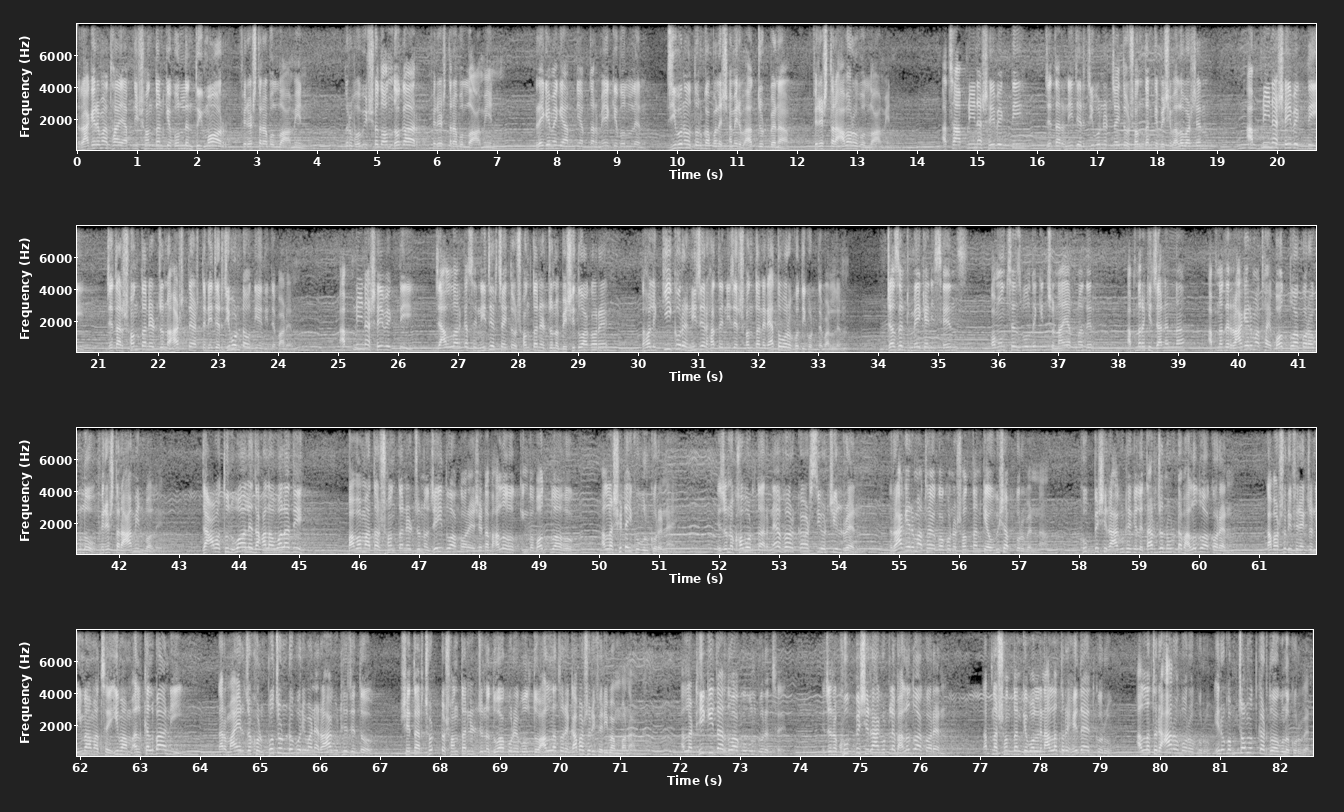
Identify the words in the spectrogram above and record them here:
রাগের মাথায় আপনি সন্তানকে বললেন, তুই মর। ফেরেশতারা বলল, আমিন। তোর ভবিষ্যৎ অন্ধকার। ফেরেশতারা বলল, আমিন। রেগে মেগে আপনি আপনার মেয়েকে বললেন, জীবনেও তোর কপালে স্বামীর ভাত জুটবে না। ফেরেশতারা আবারও বলল, আমিন। আচ্ছা আপনি না সেই ব্যক্তি যে তার নিজের জীবনের চাইতেও সন্তানকে বেশি ভালোবাসেন? আপনি না সেই ব্যক্তি যে তার সন্তানের জন্য হাসতে হাসতে নিজের জীবনটাও দিয়ে দিতে পারেন? আপনি না সেই ব্যক্তি যে আল্লাহর কাছে নিজের চাইতেও সন্তানের জন্য বেশি দোয়া করে? তাহলে কি করে নিজের হাতে নিজের সন্তানের এত বড় ক্ষতি করতে পারলেন? Doesn't make any sense common sense বলতে কিচ্ছু নাই আপনাদের। আপনারা কি জানেন না? আপনাদের রাগের মাথায় বদদোয়া করাগুলো ফেরেশতারা আমিন বলে। দাওয়াতুল ওয়ালে দাহালা ওয়ালাদি। বাবা মা তার সন্তানের জন্য যেই দোয়া করে সেটা ভালো হোক কিংবা বদদোয়া হোক, আল্লাহ সেটাই কবুল করে নেয়। এজন্য খবরদার নেভার কার্স ইউর চিলড্রেন রাগের মাথায় কখনো সন্তানকে অভিশাপ করবেন না। খুব বেশি রাগ উঠে গেলে তার জন্য উল্টা ভালো দোয়া করেন। কাবা শরীফের একজন ইমাম আছে, ইমাম আল কালবানি তার মায়ের যখন প্রচণ্ড পরিমাণে রাগ উঠে যেত, সে তার ছোট্ট সন্তানের জন্য দোয়া করে বলতো, আল্লাহ তোরে কাবা শরীফের ইমাম বানাক। আল্লাহ ঠিকই তার দোয়া কবুল করেছে। এজন্য খুব বেশি রাগ উঠলে ভালো দোয়া করেন। আপনার সন্তানকে বললেন, আল্লাহ তোরে হেদায়েত করুক, আল্লাহ তোরে আরও বড় করুক। এরকম চমৎকার দোয়াগুলো করবেন।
